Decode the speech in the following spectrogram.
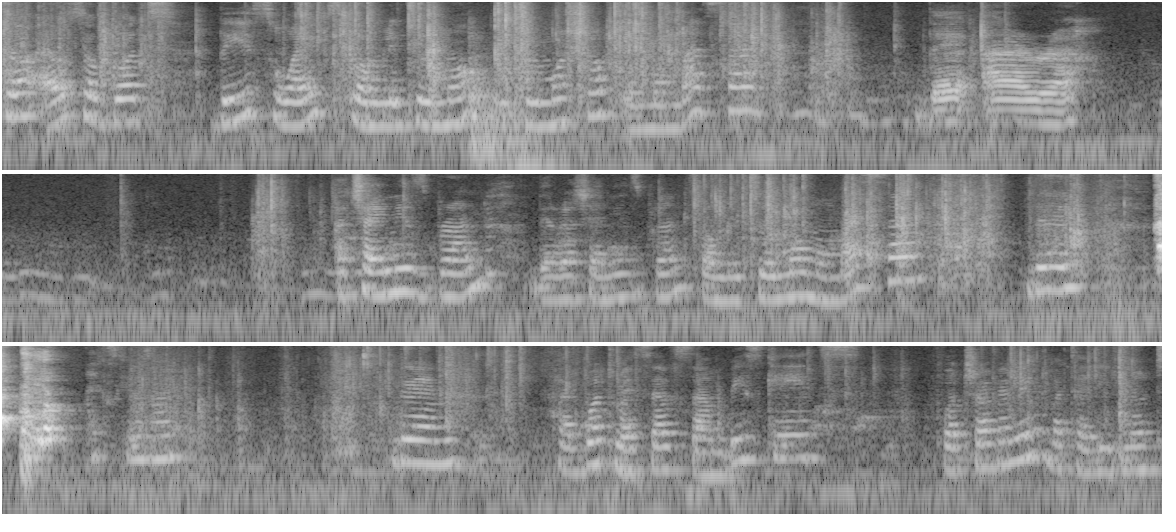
So I also got these wipes from Little Mo, Little Mo shop in Mombasa. They are uh, a Chinese brand. They're a Chinese brand from Little Mo Mombasa. They excuse me. Then I bought myself some biscuits for traveling, but I did not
